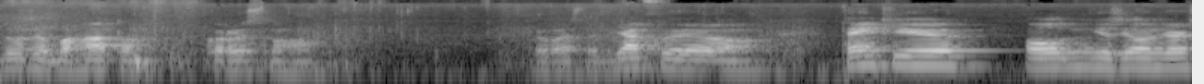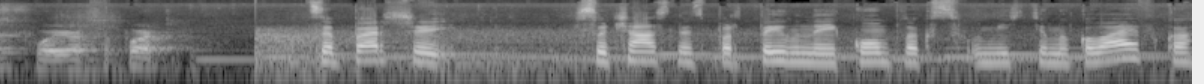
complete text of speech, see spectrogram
Дуже багато корисного привезли. Дякую. Thank you all New Zealanders for your support. Це перший сучасний спортивний комплекс у місті Миколаївка.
